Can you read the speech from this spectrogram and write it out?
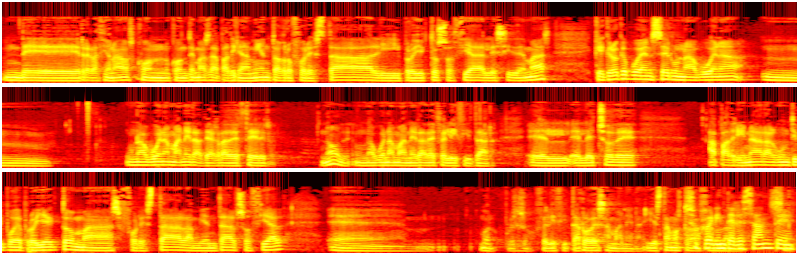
de, relacionados con, con, temas de apadrinamiento agroforestal y proyectos sociales y demás, que creo que pueden ser una buena, mm, una buena manera de agradecer ¿no? Una buena manera de felicitar. El, el hecho de apadrinar algún tipo de proyecto más forestal, ambiental, social, eh, bueno, pues eso, felicitarlo de esa manera. Y estamos trabajando. Súper interesante.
